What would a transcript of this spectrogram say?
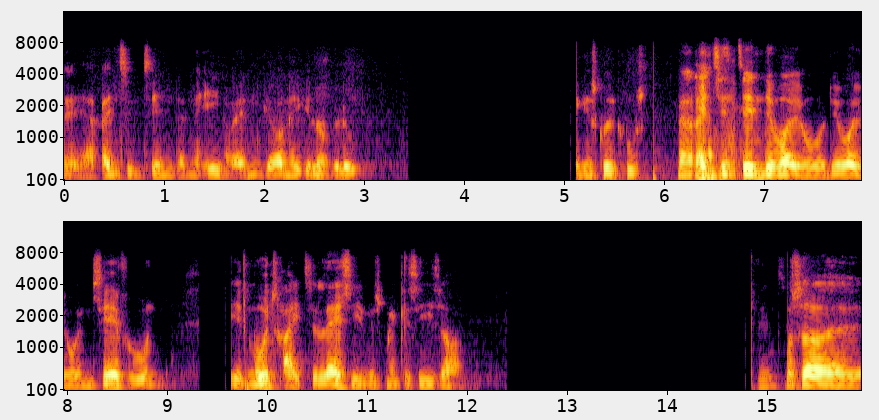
ja, Rentin til den er helt noget andet, gjorde den ikke i Lucky Luke. Det kan jeg sgu ikke huske. Men Rentin til det var jo, det var jo en chefhund, et modtræk til Lassie, hvis man kan sige sådan. Og så øh,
